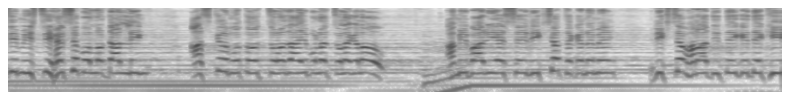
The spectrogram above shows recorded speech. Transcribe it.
মেয়েটি মিষ্টি হেসে বলল, ডার্লিং, আজকের মতো চলে যাই বলে চলে গেল। আমি বাড়ি এসে রিক্সা থেকে নেমে রিক্সা ভাড়া দিতে গিয়ে দেখি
